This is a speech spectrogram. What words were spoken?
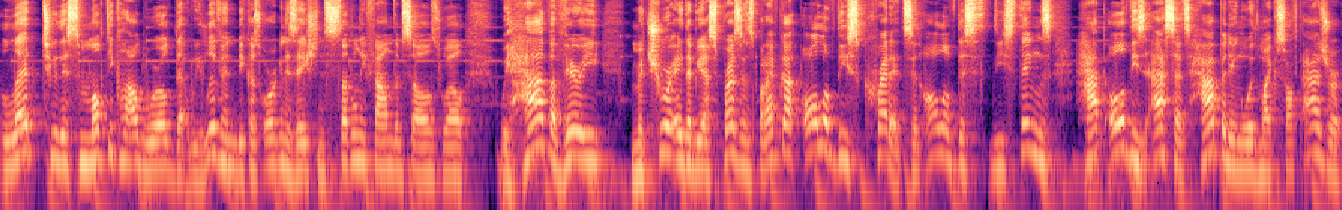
led to this multi-cloud world that we live in because organizations suddenly found themselves, well, we have a very mature AWS presence, but I've got all of these credits and all of this, these things, all of these assets happening with Microsoft Azure.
